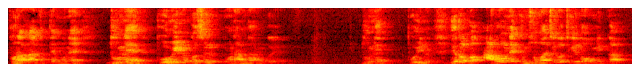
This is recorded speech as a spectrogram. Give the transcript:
불안하기 때문에 눈에 보이는 것을 원한다는 거예요. 눈에 보이는. 여러분, 아론의 금송아지가 어떻게 나옵니까?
